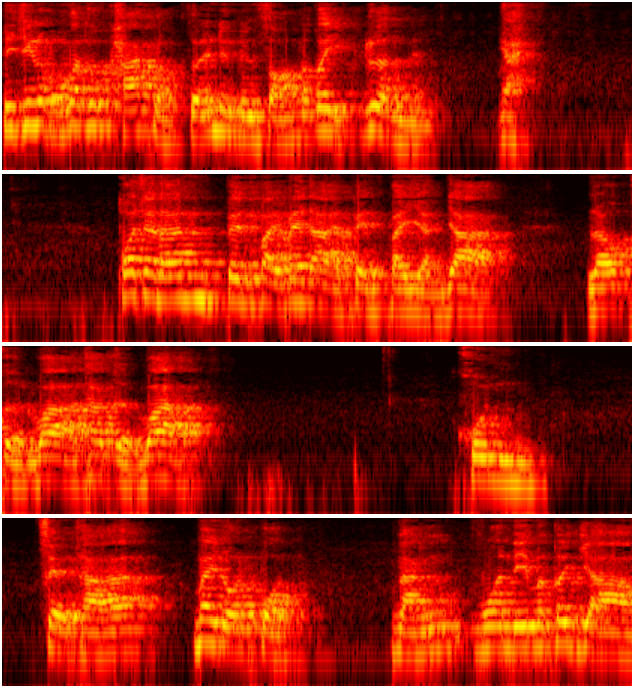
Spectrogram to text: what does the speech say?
จริงๆแล้วผมว่าทุกพักหรอกส่วนหนึ่งหนึ่งสองมันก็อีกเรื่องหนึ่งไงเพราะฉะนั้นเป็นไปไม่ได้เป็นไปอย่างยาก แล้วเกิดว่าถ้าเกิดว่า คุณ เศรษฐาไม่โดนปลดหนังมวนนี้มันก็ยาว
